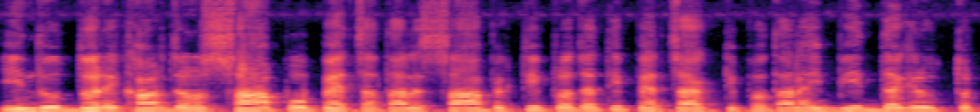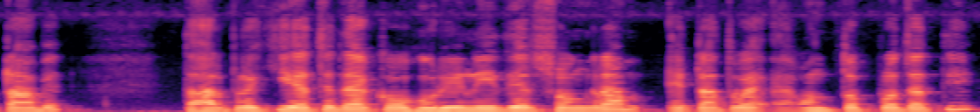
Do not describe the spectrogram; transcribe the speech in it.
ইঁদুর ধরে খাওয়ার জন্য সাপ ও পেঁচা। তাহলে সাপ একটি প্রজাতি, পেঁচা একটি তাহলে এই বিদ্যাগের উত্তরটা হবে। তারপরে কি আছে দেখো? হরিণীদের সংগ্রাম, এটা তো অন্তঃপ্রজাতি।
